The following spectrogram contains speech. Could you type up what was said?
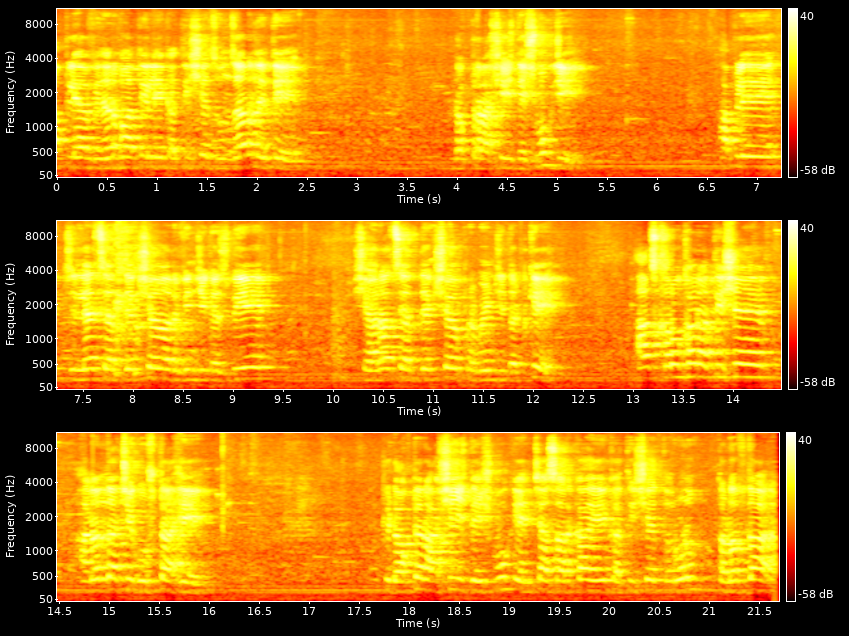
आपल्या विदर्भातील एक अतिशय झुंजार नेते डॉक्टर आशिष देशमुखजी आपले जिल्ह्याचे अध्यक्ष अरविंदजी गजबिये शहराचे अध्यक्ष प्रवीणजी दटके आज खरोखर अतिशय आनंदाची गोष्ट आहे की डॉक्टर आशिष देशमुख यांच्यासारखा एक अतिशय तरुण तडफदार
